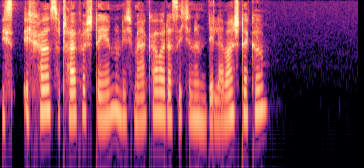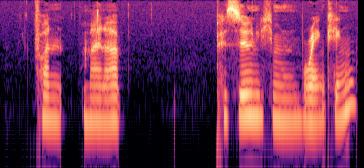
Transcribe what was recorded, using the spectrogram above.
Ich, ich kann es total verstehen und ich merke aber, dass ich in einem Dilemma stecke von meiner persönlichen Ranking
